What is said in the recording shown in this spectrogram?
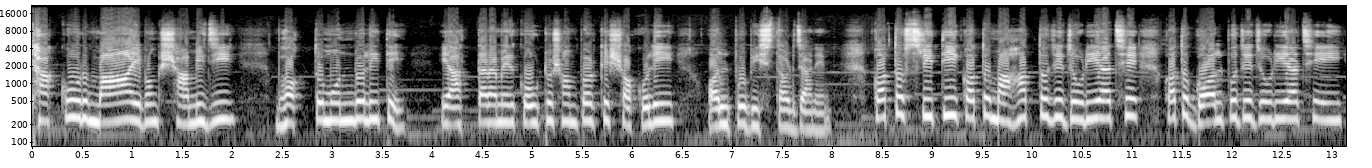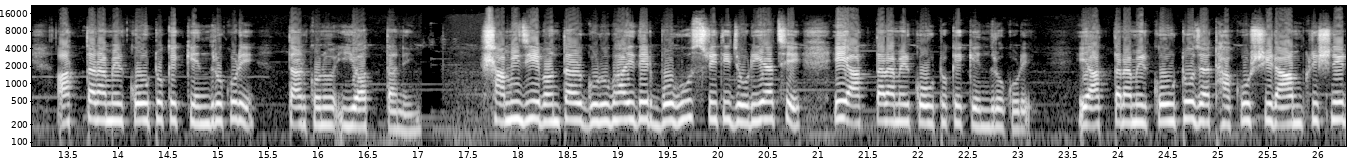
ঠাকুর, মা এবং স্বামীজি ভক্তমণ্ডলীতে এই আত্মারামের কৌটো সম্পর্কে সকলেই অল্প বিস্তর জানেন। কত স্মৃতি, কত মাহাত্ম যে জড়িয়ে আছে, কত গল্প যে জড়িয়ে আছে এই আত্মারামের কৌটোকে কেন্দ্র করে তার কোনো ইয়ত্তা নেই। স্বামীজি এবং তার গুরুভাইদের বহু স্মৃতি জড়িয়ে আছে এই আত্মারামের কৌটোকে কেন্দ্র করে। এই আত্মারামের কৌটো যা ঠাকুর শ্রী রামকৃষ্ণের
